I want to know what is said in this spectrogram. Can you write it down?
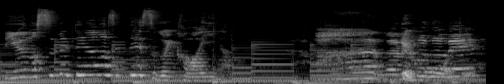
っていうのすべて合わせてすごい可愛いな。ああ、なるほどね。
